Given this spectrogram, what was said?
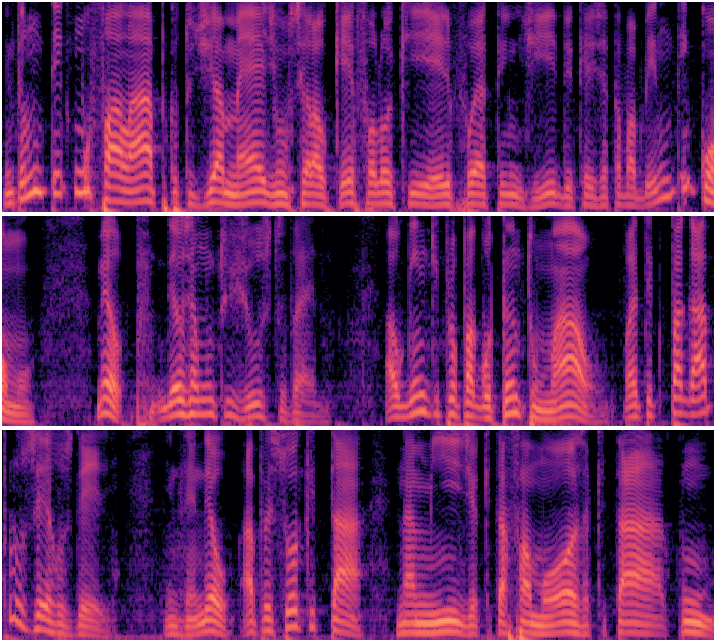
Então não tem como falar, porque outro dia médium, sei lá o que, falou que ele foi atendido e que ele já estava bem. Não tem como. Meu, Deus é muito justo, velho. Alguém que propagou tanto mal vai ter que pagar pelos erros dele. Entendeu? A pessoa que está na mídia, que está famosa, que está com.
